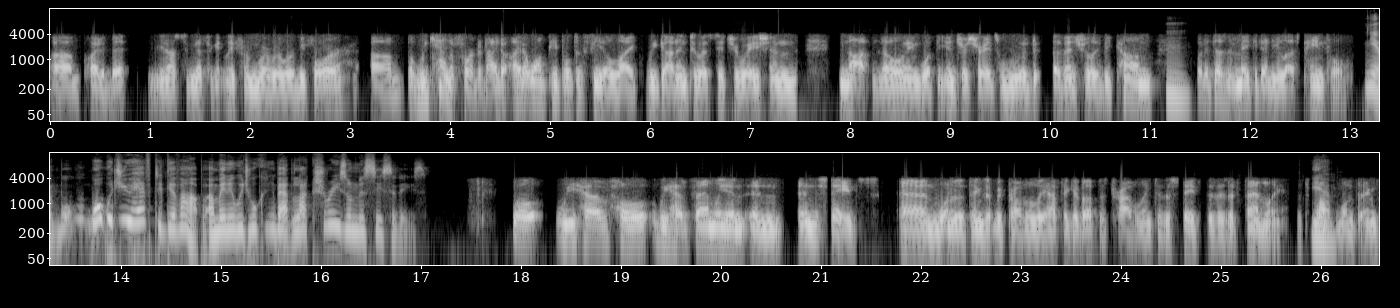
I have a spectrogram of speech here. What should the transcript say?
um, quite a bit, you know, significantly from where we were before. Um, but we can't afford it. I don't, I don't want people to feel like we got into a situation not knowing what the interest rates would eventually become, mm. but it doesn't make it any less painful. Yeah. What, what would you have to give up? I mean, are we talking about luxuries or necessities? Well, we have whole, we have family in, in, in the states, and one of the things that we probably have to give up is traveling to the States to visit family. That's yeah. one, one thing.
